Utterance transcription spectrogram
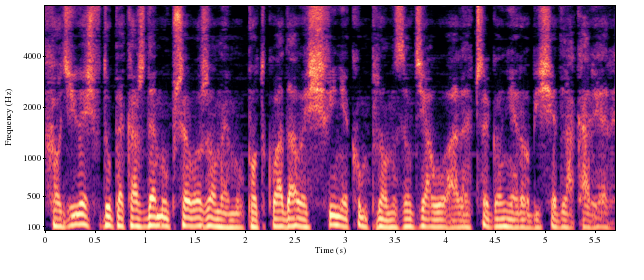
Wchodziłeś w dupę każdemu przełożonemu, podkładałeś świnie kumplom z oddziału, ale czego nie robi się dla kariery.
